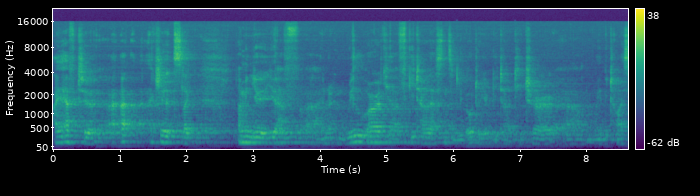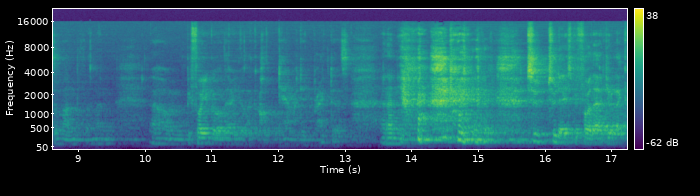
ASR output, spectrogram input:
I have to. I, I, actually, it's like, I mean, you you have uh, in, real world you have guitar lessons, and you go to your guitar teacher um, maybe twice a month, and then um, before you go there, you're like, oh damn, I didn't practice, and then two two days before that, you're like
